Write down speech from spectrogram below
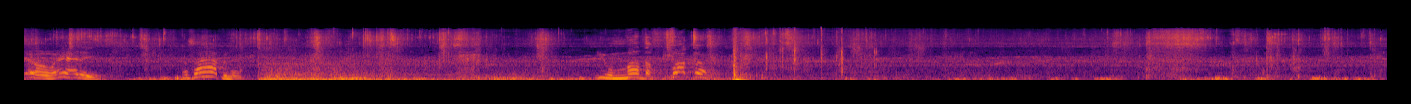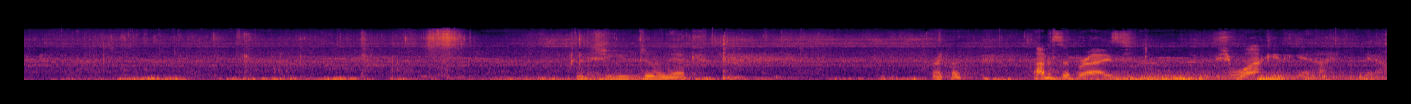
Yo, Eddie, what's happening? You motherfucker! You too, Nick. I'm surprised you're walking again. You know.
